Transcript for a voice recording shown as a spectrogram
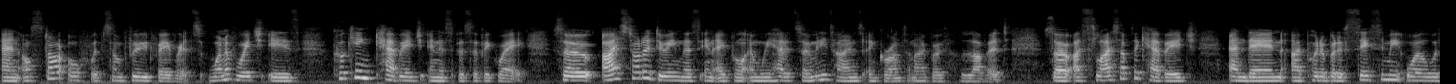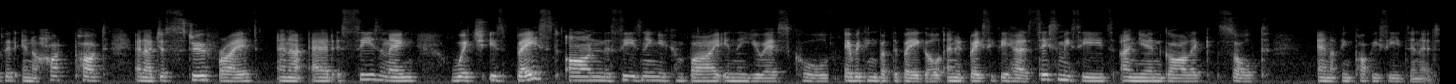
And I'll start off with some food favorites, one of which is cooking cabbage in a specific way. So I started doing this in April and we had it so many times and Grant and I both love it. So I slice up the cabbage and then I put a bit of sesame oil with it in a hot pot and I just stir fry it and I add a seasoning which is based on the seasoning you can buy in the US called Everything But The Bagel and it basically has sesame seeds, onion, garlic, salt and I think poppy seeds in it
